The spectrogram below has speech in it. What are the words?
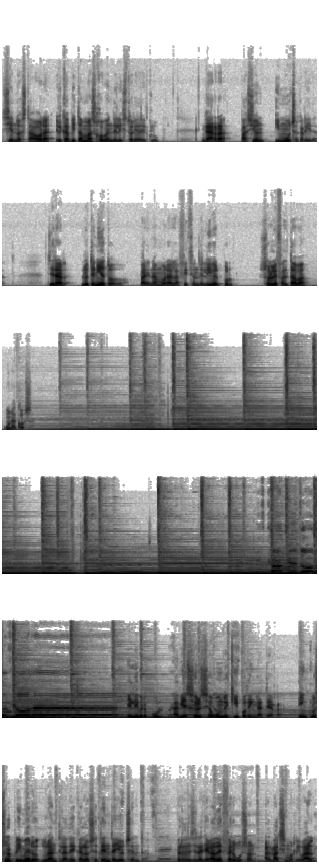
siendo hasta ahora el capitán más joven de la historia del club. Garra, pasión y mucha calidad. Gerard lo tenía todo para enamorar a la afición de Liverpool, solo le faltaba una cosa. El Liverpool había sido el segundo equipo de Inglaterra, e incluso el primero durante la década de los 70 y 80, pero desde la llegada de Ferguson al máximo rival,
